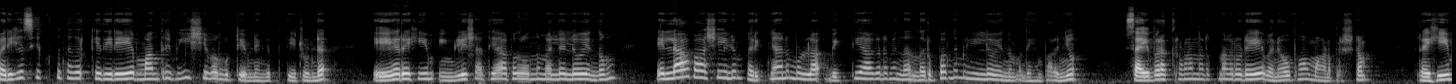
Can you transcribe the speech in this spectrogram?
പരിഹസിക്കുന്നവർക്കെതിരെ മന്ത്രി വി. ശിവൻകുട്ടിയും രംഗത്തെത്തിയിട്ടുണ്ട്. എ. റഹീം ഇംഗ്ലീഷ് അധ്യാപകരൊന്നുമല്ലല്ലോ എന്നും എല്ലാ ഭാഷയിലും പരിജ്ഞാനമുള്ള വ്യക്തിയാകണമെന്ന് നിർബന്ധമില്ലല്ലോ എന്നും അദ്ദേഹം പറഞ്ഞു. സൈബർ ആക്രമണം നടത്തുന്നവരുടെ മനോഭാവമാണ് പ്രശ്നം. റഹീം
